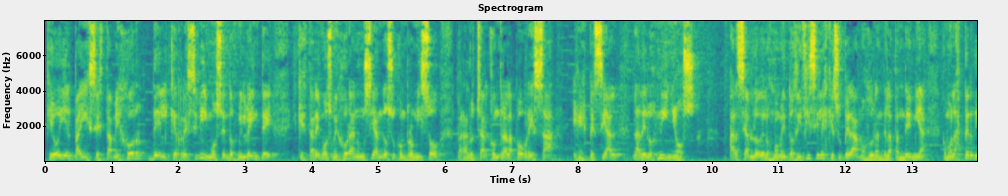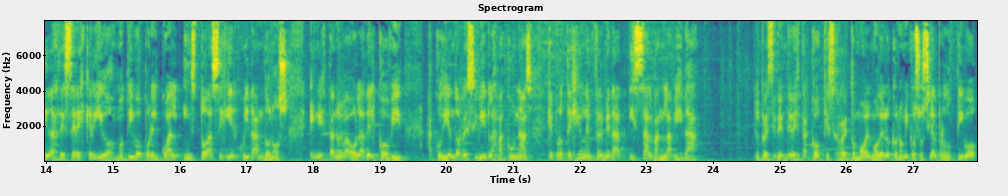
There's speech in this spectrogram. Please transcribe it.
que hoy el país está mejor del que recibimos en 2020 y que estaremos mejor anunciando su compromiso para luchar contra la pobreza, en especial la de los niños. Arce habló de los momentos difíciles que superamos durante la pandemia, como las pérdidas de seres queridos, motivo por el cual instó a seguir cuidándonos en esta nueva ola del COVID, acudiendo a recibir las vacunas que protegen la enfermedad y salvan la vida. El presidente destacó que se retomó el modelo económico social productivo,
